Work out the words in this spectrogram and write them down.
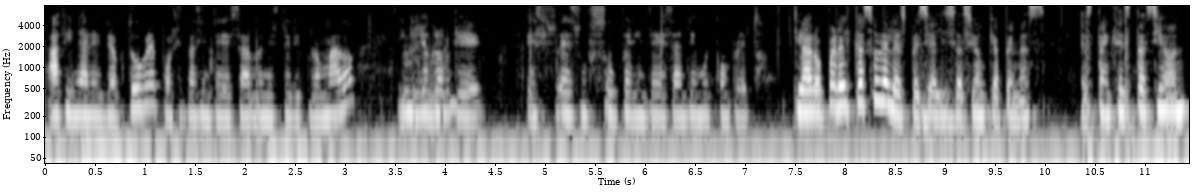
a finales de octubre por si estás interesado en este diplomado y que yo creo que es es súper interesante y muy completo. Claro, para el caso de la especialización que apenas está en gestación,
